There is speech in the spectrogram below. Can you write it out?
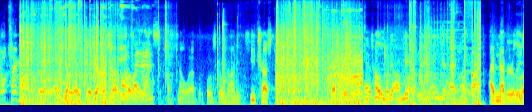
Your teammate. You know, yeah, some, good- you know yeah, some we people like- runs up know what, what was going on. He trusts me. That's an idiot. You tell him what it, you make up anything in your head, no lie. I've never really Right.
